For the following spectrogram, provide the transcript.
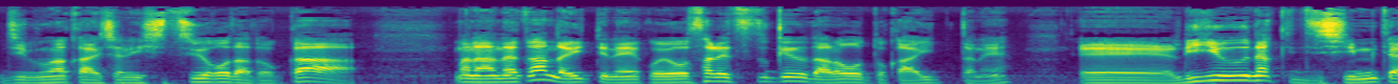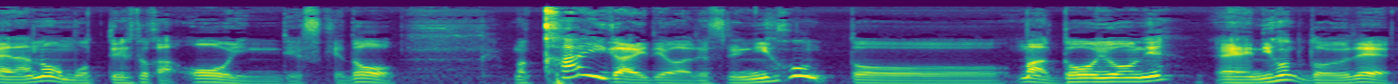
自分は会社に必要だとか、まあ、なんだかんだ言ってね、雇用され続けるだろうとか言ったね、えー、理由なき自信みたいなのを持ってる人が多いんですけど、まあ、海外ではですね、日本と、まあ、同様ね、えー、日本と同様で、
